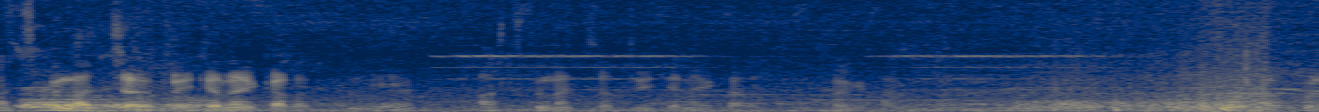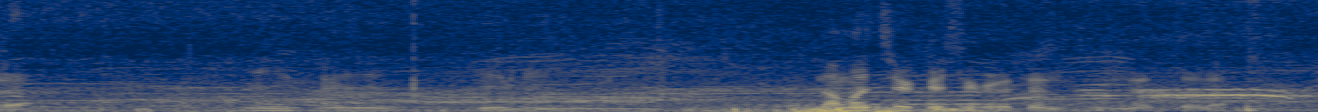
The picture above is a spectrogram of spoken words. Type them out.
熱くなっちゃうといけないからってんで熱くなっちゃうといけないからってかけたんであこれインハイ TV 生中継してくれてるんですネットで。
